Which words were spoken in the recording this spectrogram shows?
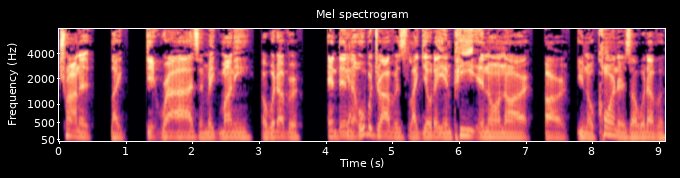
trying to like get rides and make money or whatever, and then Yeah. the Uber drivers like yo they impeding on our our you know corners or whatever.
